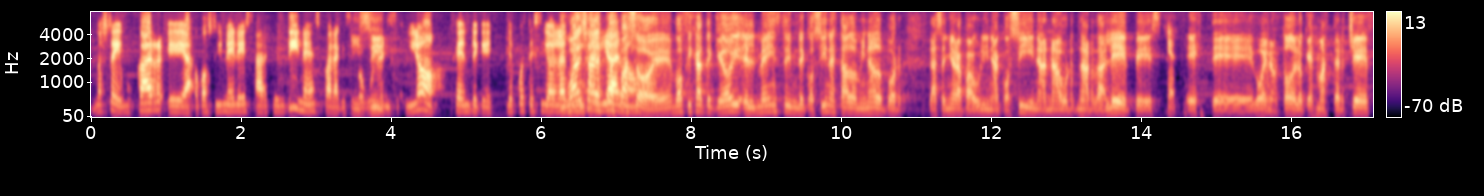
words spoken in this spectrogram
no sé, buscar eh, a cocineres argentines para que se Y sí. populalicen. Y no gente que después te siga hablando Igual ya italiano. después pasó, ¿eh? Vos fíjate que hoy el mainstream de cocina está dominado por la señora Paulina Cocina, Narda Lépez, este, bueno, todo lo que es Masterchef.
